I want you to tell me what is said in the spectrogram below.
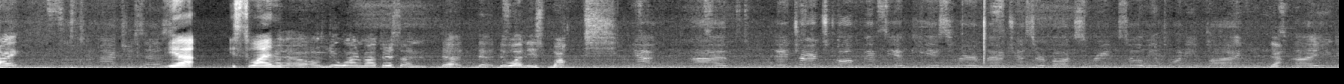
I Just two mattresses? Yeah, it's one. uh, only one mattress and the, the the one is box. Yeah. Uh, they charge twelve fifty a piece for mattress or box spring, so it'll be twenty five. Yeah. Uh, you can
